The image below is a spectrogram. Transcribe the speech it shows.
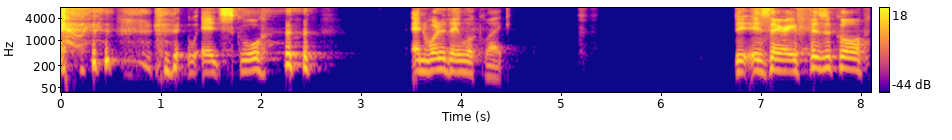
at school? and what do they look like? Is there a physical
